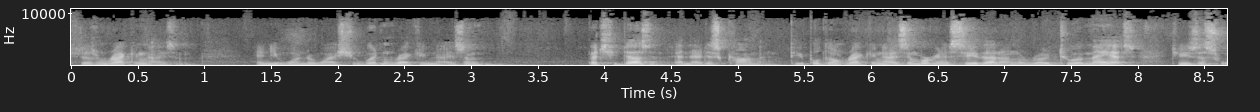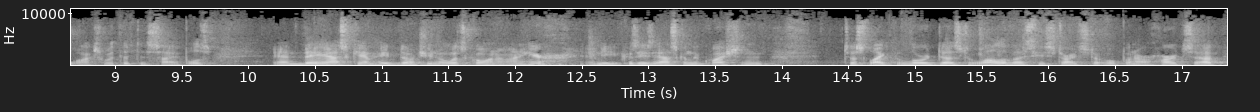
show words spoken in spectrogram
She doesn't recognize him and you wonder why she wouldn't recognize him, but she doesn't, and that is common. People don't recognize him. We're going to see that on the road to Emmaus. Jesus walks with the disciples, and they ask him, Hey, don't you know what's going on here? And because he, he's asking the question, just like the Lord does to all of us, he starts to open our hearts up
